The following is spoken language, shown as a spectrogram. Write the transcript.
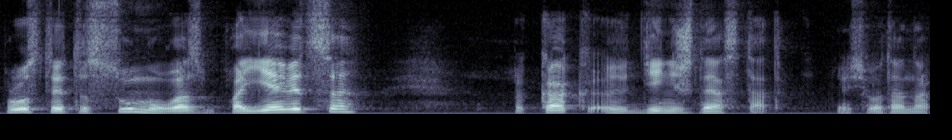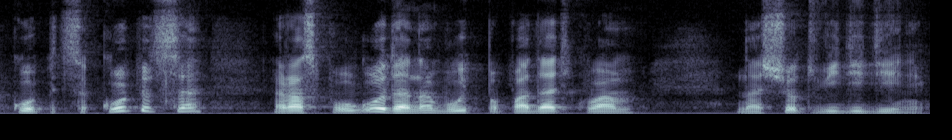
Просто эта сумма у вас появится как э, денежный остаток. То есть вот она копится, копится. Раз в полгода она будет попадать к вам на счет в виде денег.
